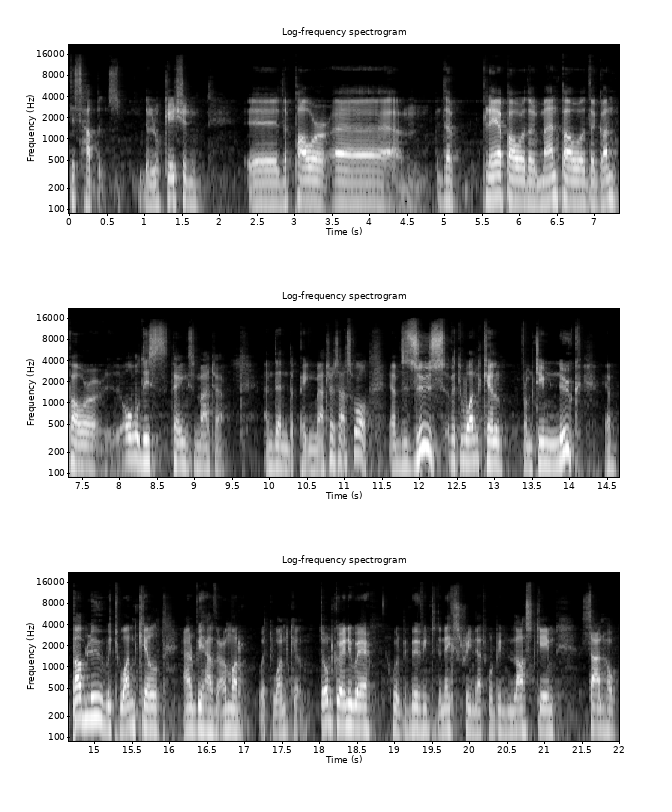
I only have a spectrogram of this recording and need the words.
this happens. The location, uh, the power, uh, the player power, the manpower, the gun power, all these things matter. And then the ping matters as well. We have Zeus with one kill, from Team Nuke. We have Bablu with one kill, and we have Umar with one kill. Don't go anywhere. We'll be moving to the next screen. That will be the last game. Sanhok.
